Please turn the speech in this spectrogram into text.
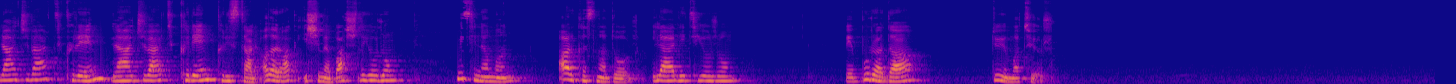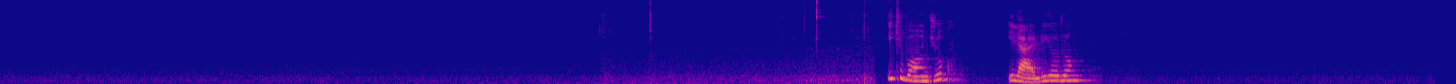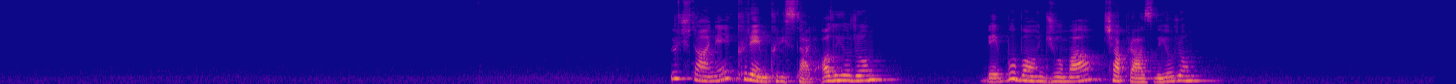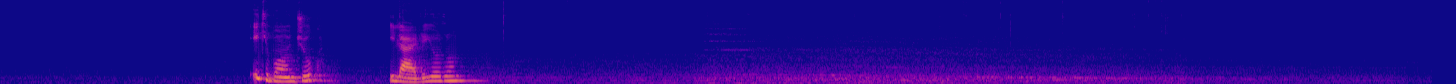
Lacivert krem, lacivert krem kristal alarak işime başlıyorum. Misinamın arkasına doğru ilerletiyorum. Ve burada düğüm atıyorum. İki boncuk ilerliyorum. Üç tane krem kristal alıyorum ve bu boncuğuma çaprazlıyorum. İki boncuk ilerliyorum.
